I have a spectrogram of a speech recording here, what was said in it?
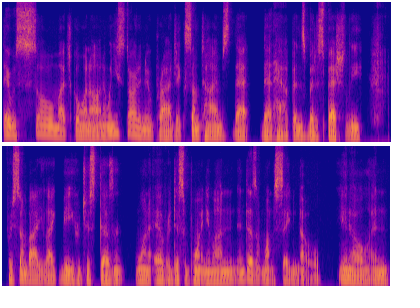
There was so much going on. And when you start a new project, sometimes that that happens, but especially for somebody like me who just doesn't want to ever disappoint anyone and doesn't want to say no you know and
